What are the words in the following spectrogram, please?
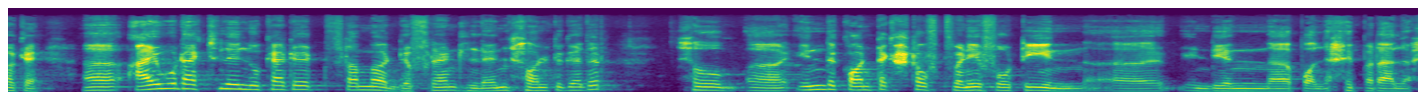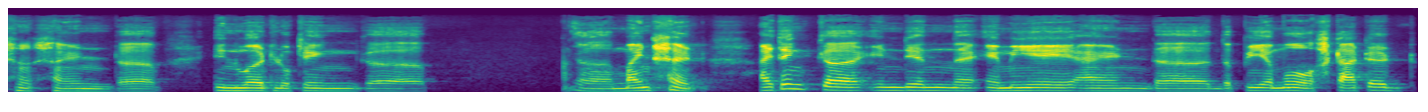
Okay, uh, I would actually look at it from a different lens altogether. So, uh, in the context of 2014, uh, Indian uh, policy paralysis and uh, inward-looking uh, mindset, I think uh, Indian MEA and uh, the PMO started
